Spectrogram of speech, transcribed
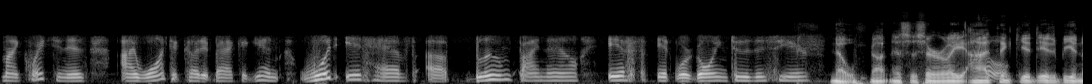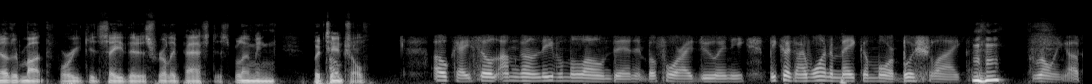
my question is I want to cut it back again. Would it have uh bloomed by now if it were going to this year? No, not necessarily. I oh, think okay. it, it'd be another month before you could say that it's really past its blooming potential. Okay. Okay, so I'm going to leave them alone then, and before I do any, because I want to make them more bush-like. Mm-hmm growing up.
